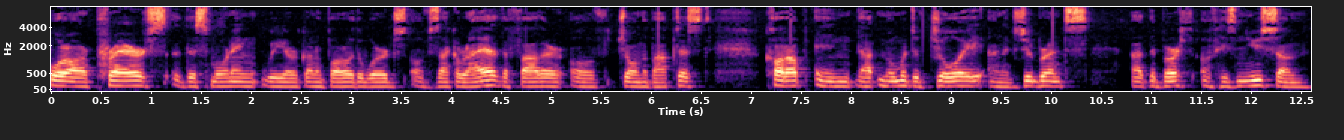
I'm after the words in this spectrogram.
For our prayers this morning, we are going to borrow the words of Zechariah, the father of John the Baptist, caught up in that moment of joy and exuberance at the birth of his new son,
